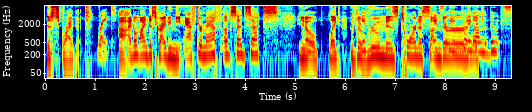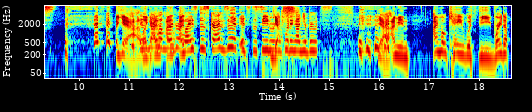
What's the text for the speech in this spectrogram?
describe it. Right. Uh, I don't mind describing the aftermath of said sex. You know, like the It's- room is torn It's asunder. putting like on the boots. yeah, Isn't like I, how Margaret I, I Weis describes it? It's the scene where Yes. you're putting on your boots. yeah, I mean, I'm okay with the right up.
